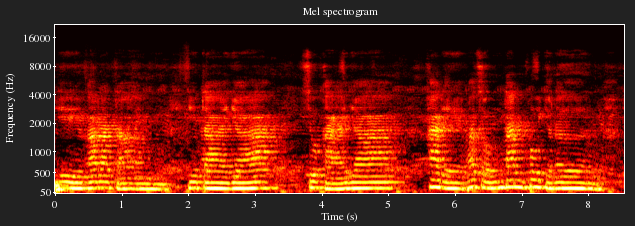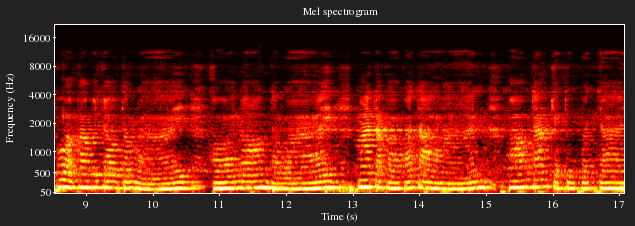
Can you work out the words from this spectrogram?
ทีคารตัง หิตายะ สุขายะข้าเดชพระสงฆ์ท่านผู้เจริญ พวกข้าพเจ้าทั้งหลาย ขอน้อมถวาย มาตกาพระตาหารพร้อมทั้งจตุปัจจัย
